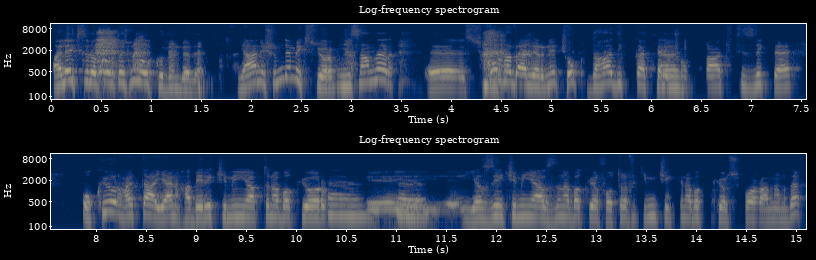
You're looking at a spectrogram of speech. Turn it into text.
Alex röportajını okudum dedi. Yani şunu demek istiyorum. İnsanlar e, spor haberlerini çok daha dikkatli, evet. çok daha titizlikle okuyor hatta yani haberi kimin yaptığına bakıyor, evet, e, evet. yazıyı kimin yazdığına bakıyor, fotoğrafı kimin çektiğine bakıyor spor anlamında.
